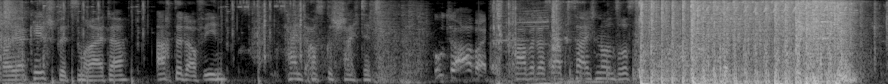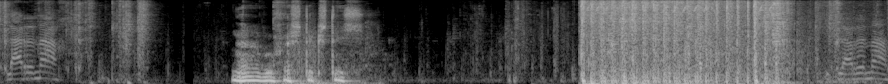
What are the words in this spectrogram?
Neuer Killspitzenreiter. Achtet auf ihn. Feind ausgeschaltet. Gute Arbeit. Habe das Abzeichen unseres. Lade nach. Na, wo versteckst dich? Ich lade nach.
